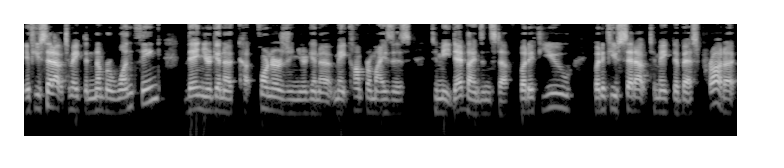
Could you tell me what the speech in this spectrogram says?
If you set out to make the number one thing, then you're gonna cut corners and you're gonna make compromises to meet deadlines and stuff. But if you but if you set out to make the best product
